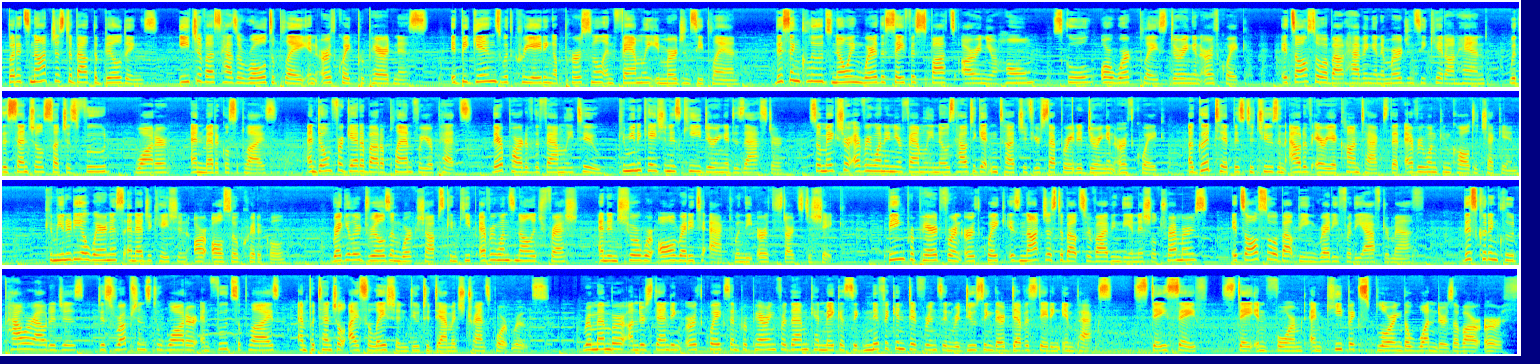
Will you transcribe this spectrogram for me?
But it's not just about the buildings. Each of us has a role to play in earthquake preparedness. It begins with creating a personal and family emergency plan. This includes knowing where the safest spots are in your home, school, or workplace during an earthquake. It's also about having an emergency kit on hand with essentials such as food, water, and medical supplies. And don't forget about a plan for your pets. They're part of the family too. Communication is key during a disaster. So make sure everyone in your family knows how to get in touch if you're separated during an earthquake. A good tip is to choose an out-of-area contact that everyone can call to check in. Community awareness and education are also critical. Regular drills and workshops can keep everyone's knowledge fresh, and ensure we're all ready to act when the Earth starts to shake. Being prepared for an earthquake is not just about surviving the initial tremors, it's also about being ready for the aftermath. This could include power outages, disruptions to water and food supplies, and potential isolation due to damaged transport routes. Remember, understanding earthquakes and preparing for them can make a significant difference in reducing their devastating impacts. Stay safe, stay informed, and keep exploring the wonders of our Earth.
